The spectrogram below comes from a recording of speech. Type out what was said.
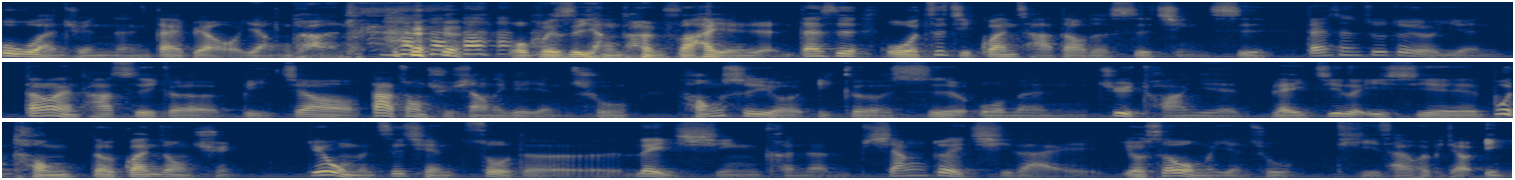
不完全能代表羊团，我不是羊团发言人，但是我自己观察到的事情是，《单身猪队友》演，当然它是一个比较大众取向的一个演出，同时有一个是我们剧团也累积了一些不同的观众群，因为我们之前做的类型可能相对起来，有时候我们演出题材会比较硬，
